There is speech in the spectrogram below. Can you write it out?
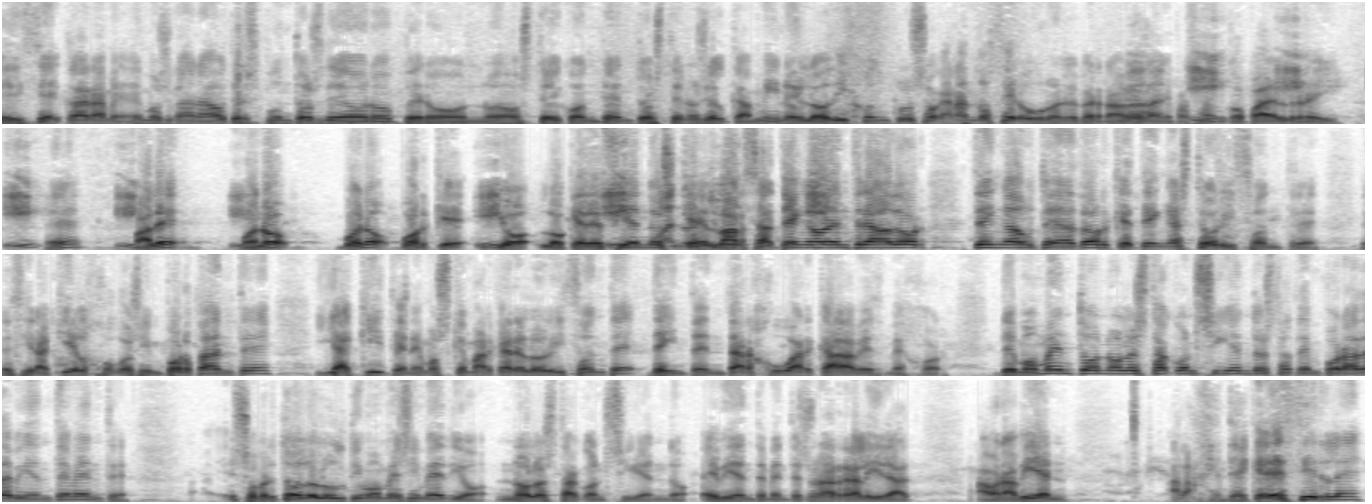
te dice claramente, hemos ganado tres puntos de oro, pero no estoy contento, este no es el camino. Y lo dijo incluso ganando 0-1 en el Bernabéu el año pasado en Copa del Rey. ¿Eh? ¿Vale? bueno, bueno, porque yo lo que defiendo es que el Barça tenga un entrenador, tenga un entrenador que tenga este horizonte. Es decir, aquí el juego es importante y aquí tenemos que marcar el horizonte de intentar jugar cada vez mejor. De momento no lo está consiguiendo esta temporada, evidentemente. Sobre todo el último mes y medio, no lo está consiguiendo. Evidentemente, es una realidad. Ahora bien, a la gente hay que decirle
